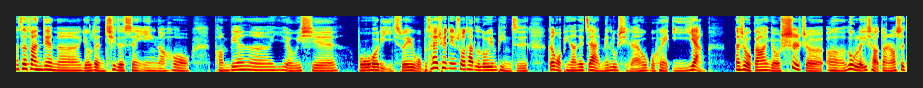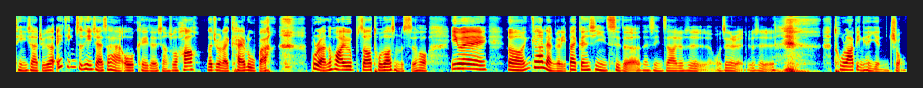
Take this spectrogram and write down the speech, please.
那这饭店呢，有冷气的声音，然后旁边呢也有一些玻璃，所以我不太确定说它的录音品质跟我平常在家里面录起来会不会一样。但是我刚刚有试着呃录了一小段，然后试听一下，觉得诶听着听起来是还 OK 的，想说好，那就来开录吧，不然的话又不知道拖到什么时候，因为呃应该要两个礼拜更新一次的，但是你知道，就是我这个人就是 拖拉病很严重，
